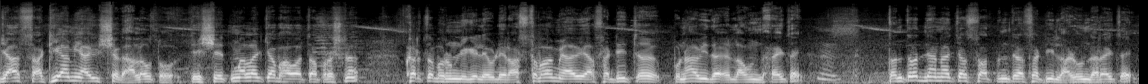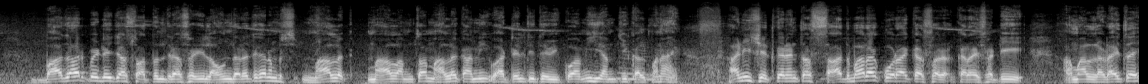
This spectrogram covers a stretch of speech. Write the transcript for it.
ज्यासाठी आम्ही आयुष्य घालवतो ते शेतमालाच्या भावाचा प्रश्न खर्च भरून निघेल एवढे रास्तभाव मिळावे यासाठीच पुन्हा विध लावून धरायचं आहे. तंत्रज्ञानाच्या स्वातंत्र्यासाठी लाडून धरायचं आहे. बाजारपेठेच्या स्वातंत्र्यासाठी लावून धरायचं कारण मालक माल आमचा मालक आम्ही वाटेल तिथे विकू आम्ही ही आमची कल्पना आहे. आणि शेतकऱ्यांचा सातबारा कोरा कसा करायसाठी आम्हाला लढायचं आहे.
